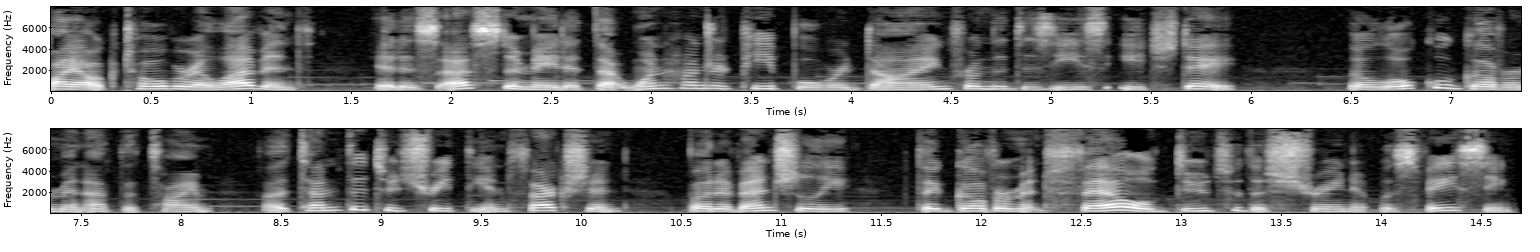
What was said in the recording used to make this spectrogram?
By October 11th, it is estimated that 100 people were dying from the disease each day. The local government at the time attempted to treat the infection, but eventually the government failed due to the strain it was facing.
